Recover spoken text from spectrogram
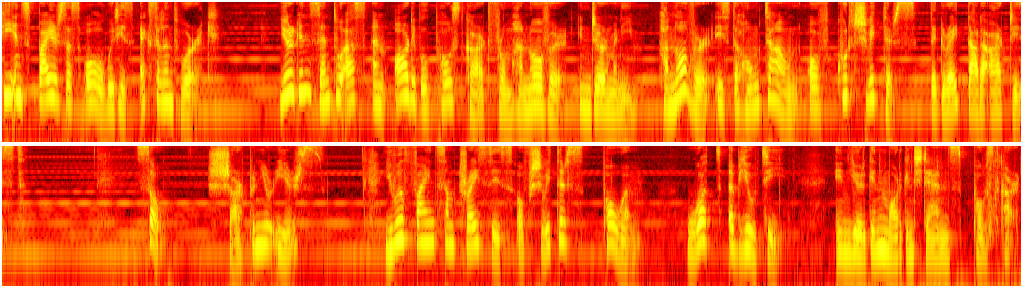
he inspires us all with his excellent work. Jürgen sent to us an audible postcard from Hanover in Germany. Hanover is the hometown of Kurt Schwitters, the great Dada artist. So, sharpen your ears. You will find some traces of Schwitters' poem, What a Beauty, in Jürgen Morgenstern's postcard.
